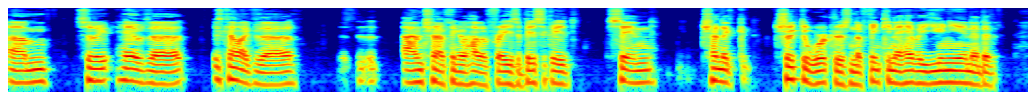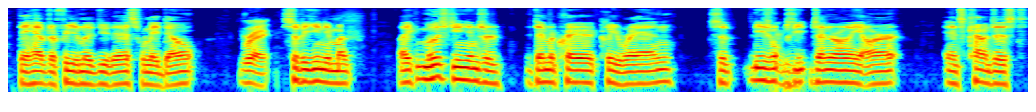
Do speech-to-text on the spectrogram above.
um, so they have the. It's kind of like the. I'm trying to think of how to phrase it. Basically, saying trying to trick the workers into thinking they have a union and that they have the freedom to do this when they don't. Right So the union, like most unions, are democratically ran. So these ones Mhm. generally aren't, and it's kind of just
